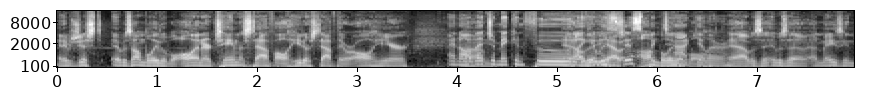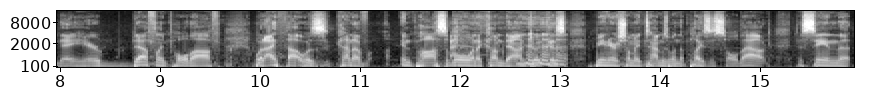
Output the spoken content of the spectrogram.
it was just it was unbelievable. All entertainment staff, all Hedo staff, they were all here. and all that Um, Jamaican food. Like the- it was yeah, just spectacular. Yeah, it was it was an amazing day here. Definitely pulled off what I thought was kind of impossible when it come down to it because being here so many times when the place is sold out to seeing that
